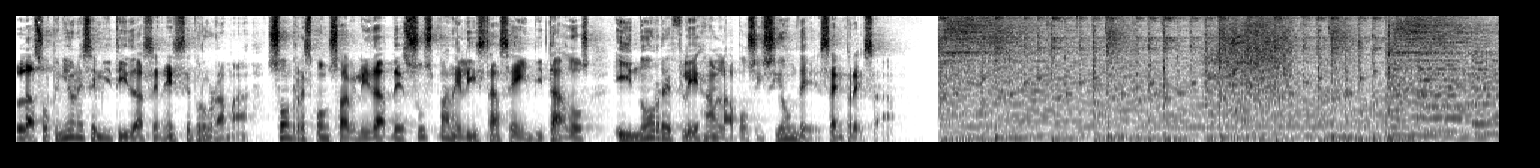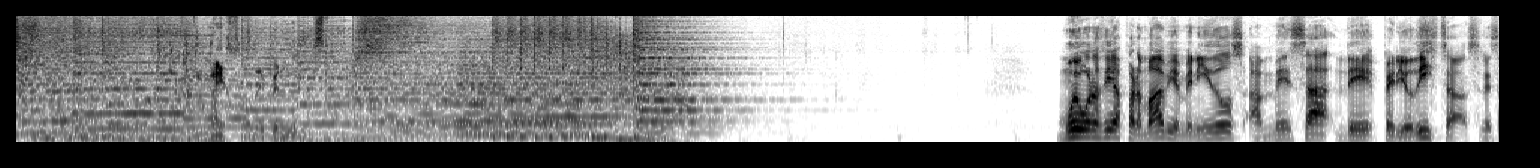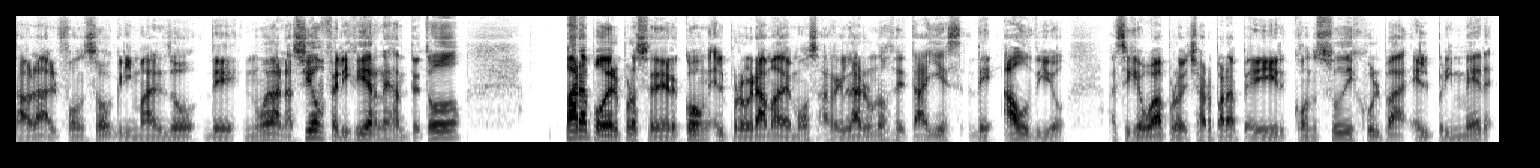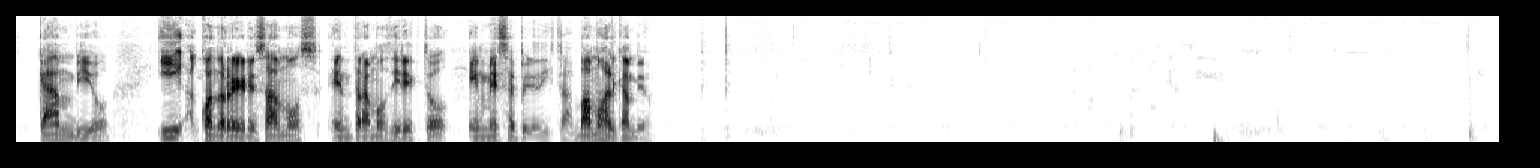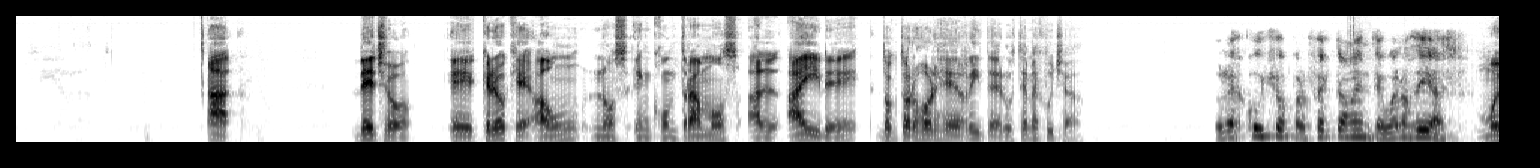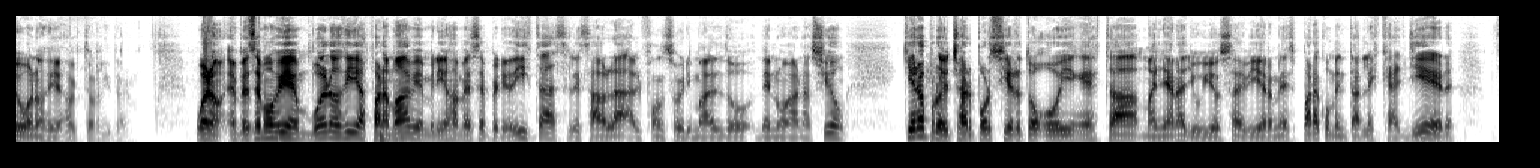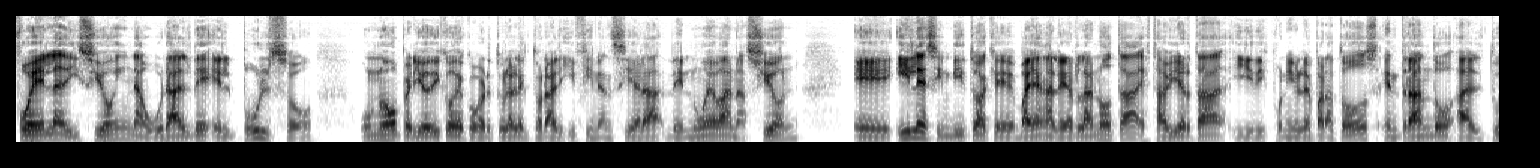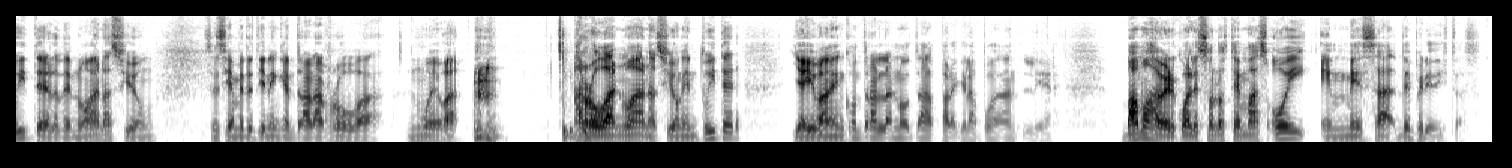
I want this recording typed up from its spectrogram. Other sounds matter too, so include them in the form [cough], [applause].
Las opiniones emitidas en este programa son responsabilidad de sus panelistas e invitados y no reflejan la posición de esa empresa. Mesa de Periodistas. Muy buenos días Panamá, bienvenidos a Mesa de Periodistas. Les habla Alfonso Grimaldo de Nueva Nación. Feliz viernes ante todo. Para poder proceder con el programa debemos arreglar unos detalles de audio, así que voy a aprovechar para pedir con su disculpa el primer cambio y cuando regresamos entramos directo en Mesa de Periodistas. Vamos al cambio. Ah, de hecho, eh, creo que aún nos encontramos al aire. Doctor Jorge Ritter, ¿usted me escucha? Lo escucho perfectamente. Buenos días. Muy buenos días, doctor Ritter. Bueno, empecemos bien. Buenos días, Panamá. Bienvenidos a Mesa Periodistas. Les habla Alfonso Grimaldo de Nueva Nación. Quiero aprovechar, por cierto, hoy en esta mañana lluviosa de viernes para comentarles que ayer fue la edición inaugural de El Pulso, un nuevo periódico de cobertura electoral y financiera de Nueva Nación. Eh, y les invito a que vayan a leer la nota, está abierta y disponible para todos, entrando al Twitter de Nueva Nación. Sencillamente tienen que entrar a nueva, [clears throat] nueva nación en Twitter y ahí van a encontrar la nota para que la puedan leer. Vamos a ver cuáles son los temas hoy en Mesa de Periodistas.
